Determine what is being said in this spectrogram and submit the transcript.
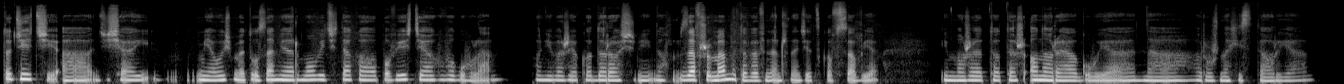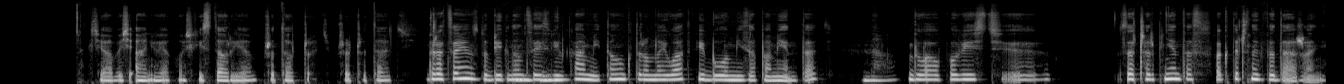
to dzieci, a dzisiaj miałyśmy tu zamiar mówić tak o opowieściach w ogóle, ponieważ jako dorośli no, zawsze mamy to wewnętrzne dziecko w sobie i może to też ono reaguje na różne historie. Chciałabyś, Aniu, jakąś historię przetoczyć, przeczytać? Wracając do biegnącej mm -hmm. z mhm. wilkami, tą, którą najłatwiej było mi zapamiętać, no. była opowieść y, zaczerpnięta z faktycznych wydarzeń.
